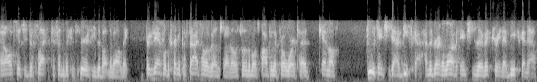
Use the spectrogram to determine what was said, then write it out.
and also to deflect to some of the conspiracies about Navalny. For example, the Kremlin Kostad telegram channel, is one of the most popular pro-war t- channels, drew attention to Avdiivka, and they're drawing a lot of attention to their victory in Avdiivka now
